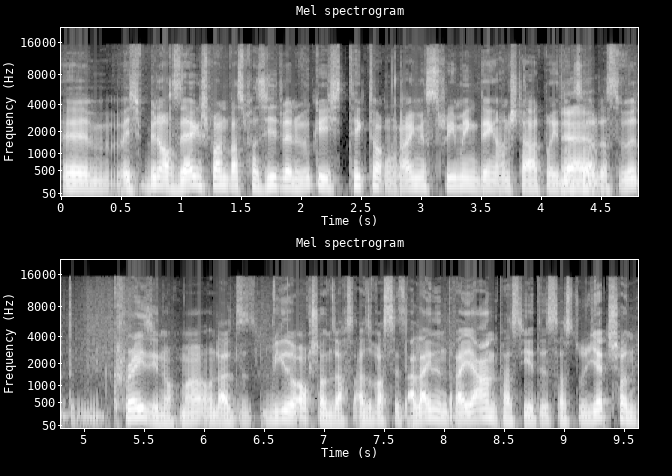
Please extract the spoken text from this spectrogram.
Ähm, ich bin auch sehr gespannt, was passiert, wenn wirklich TikTok ein eigenes Streaming-Ding an den Start bringt. Ja, so. Das wird crazy nochmal. Und als, wie du auch schon sagst, also was jetzt allein in drei Jahren passiert ist, dass du jetzt schon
